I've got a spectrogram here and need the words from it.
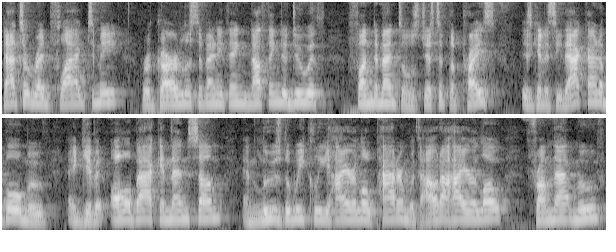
That's a red flag to me, regardless of anything, nothing to do with fundamentals. Just if the price is going to see that kind of bull move and give it all back and then some and lose the weekly higher low pattern without a higher low from that move,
